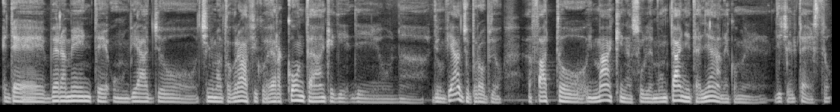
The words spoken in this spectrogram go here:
ed è veramente un viaggio cinematografico e racconta anche di, di, una, di, un viaggio proprio fatto in macchina sulle montagne italiane, come dice il testo,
